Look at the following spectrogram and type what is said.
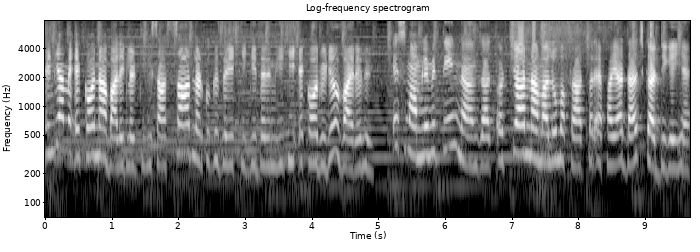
इंडिया में एक और नाबालिग लड़की के साथ सात लड़कों के ज़रिए की गई दरिंदगी की एक और वीडियो वायरल हुई। इस मामले में तीन नामजद और चार नामालूम अफराद पर एफआईआर दर्ज कर दी गई है।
